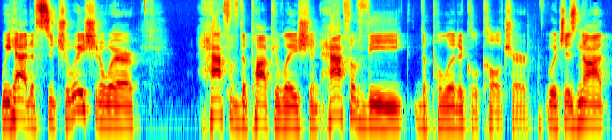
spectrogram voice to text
we had a situation where half of the population, half of the the political culture, which is not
